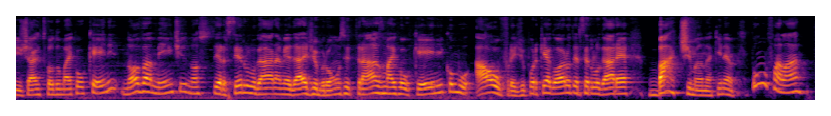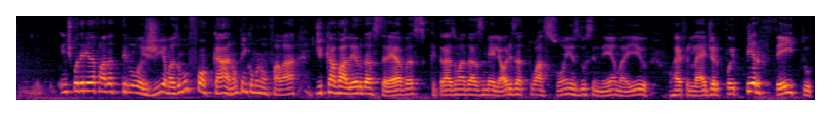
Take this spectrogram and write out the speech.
E já que tu falou do Michael Caine, novamente, nosso terceiro lugar na medalha de bronze traz Michael Caine como Alfred, porque agora o terceiro lugar é Batman aqui, né? Vamos falar a gente poderia falar da trilogia, mas vamos focar, não tem como não falar, de Cavaleiro das Trevas, que traz uma das melhores atuações do cinema aí. O Heath Ledger foi perfeito.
